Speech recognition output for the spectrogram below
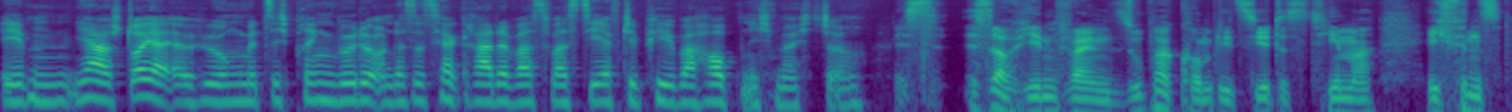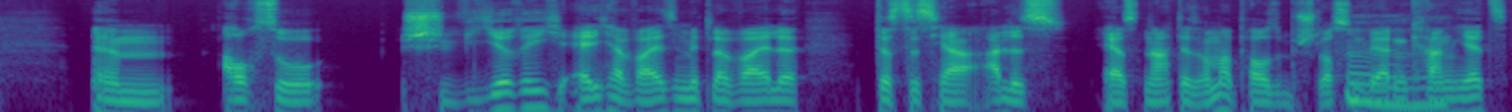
eben ja, Steuererhöhungen mit sich bringen würde. Und das ist ja gerade was, was die FDP überhaupt nicht möchte. Es ist auf jeden Fall ein super kompliziertes Thema. Ich finde es ähm, auch so schwierig, ehrlicherweise mittlerweile, dass das ja alles erst nach der Sommerpause beschlossen mhm. werden kann jetzt.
